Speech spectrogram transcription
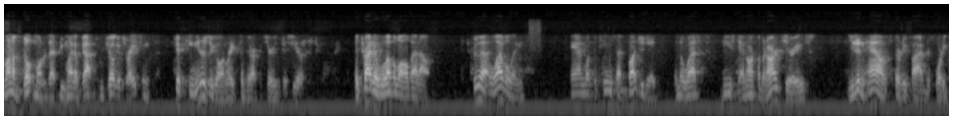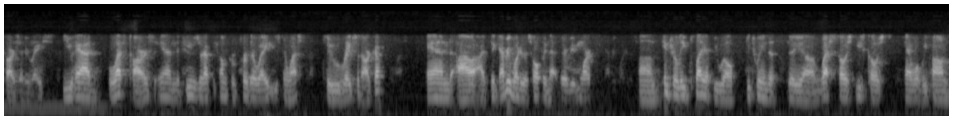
run a built motor that you might have gotten from Joe Gibbs Racing 15 years ago and race in the ARCA Series this year. They tried to level all that out. Through that leveling and what the teams had budgeted in the West, East, and ARCA Menard Series – you didn't have 35 to 40 cars every race. You had less cars, and the teams would have to come from further away, east and west, to race with ARCA. And uh, I think everybody was hoping that there would be more um, interleague play, if you will, between the, the uh, West Coast, East Coast, and what we found,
